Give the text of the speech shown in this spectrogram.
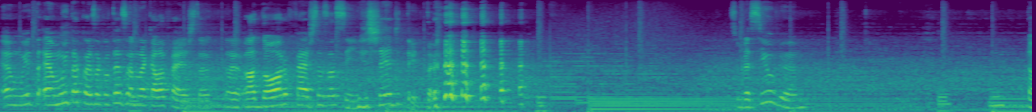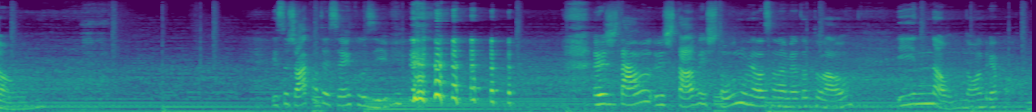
É muita, é muita coisa acontecendo naquela festa. Eu adoro festas assim, cheia de treta. Sobre a Silvia? Então. Isso já aconteceu, inclusive. eu estava, eu estava estou no relacionamento atual e não, não abri a porta.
